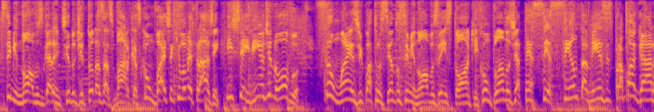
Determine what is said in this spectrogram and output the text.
Seminovos garantido de todas as marcas, com baixa quilometragem e cheirinho de novo. São mais de 400 seminovos em estoque, com planos de até 60 meses para pagar.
